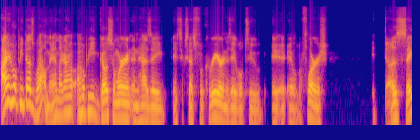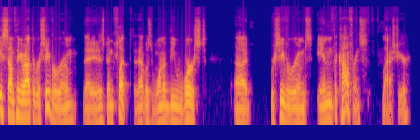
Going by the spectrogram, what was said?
I hope he does well, man. Like, I, I hope he goes somewhere and, and, has a a successful career and is able to a, able to flourish. It does say something about the receiver room that it has been flipped. That was one of the worst uh, receiver rooms in the conference last year,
